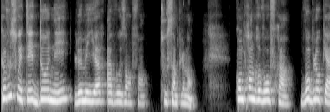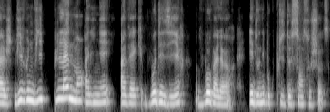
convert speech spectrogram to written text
que vous souhaitez donner le meilleur à vos enfants tout simplement. Comprendre vos freins, vos blocages, vivre une vie pleinement alignée avec vos désirs, vos valeurs et donner beaucoup plus de sens aux choses.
